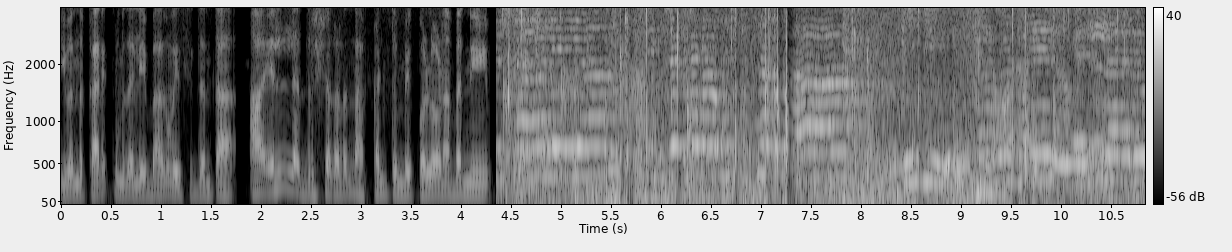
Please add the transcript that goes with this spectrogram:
ಈ ಒಂದು ಕಾರ್ಯಕ್ರಮದಲ್ಲಿ ಭಾಗವಹಿಸಿದಂತ ಆ ಎಲ್ಲ ದೃಶ್ಯಗಳನ್ನ ಕಣ್ತುಂಬಿಕೊಳ್ಳೋಣ. ಬನ್ನಿ. ಎಲ್ಲರೂ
